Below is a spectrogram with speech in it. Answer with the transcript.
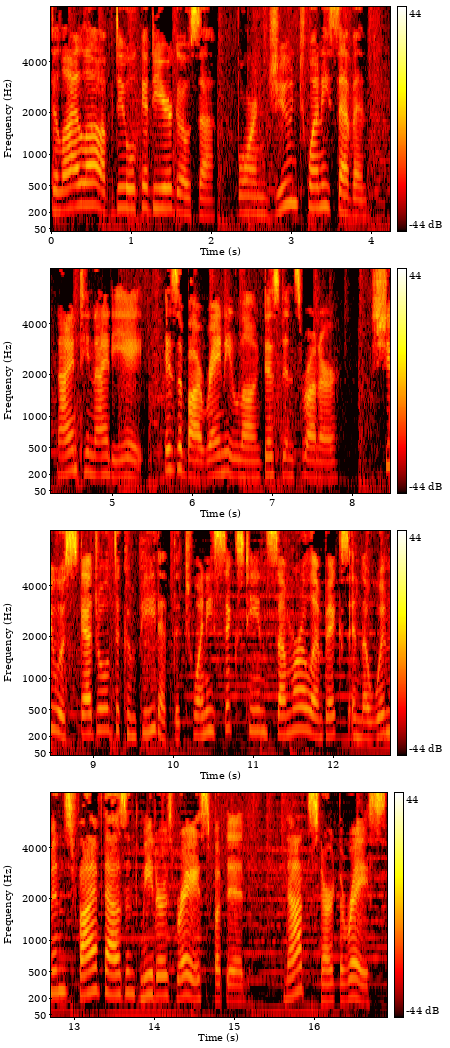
Dalila Abdulkadir Gosa, born June 27, 1998, is a Bahraini long-distance runner. She was scheduled to compete at the 2016 Summer Olympics in the women's 5,000 meters race but did not start the race.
